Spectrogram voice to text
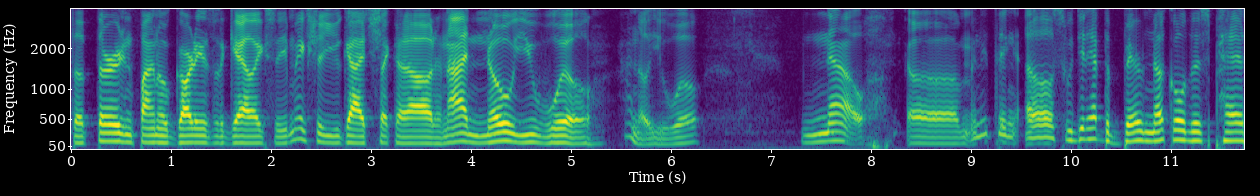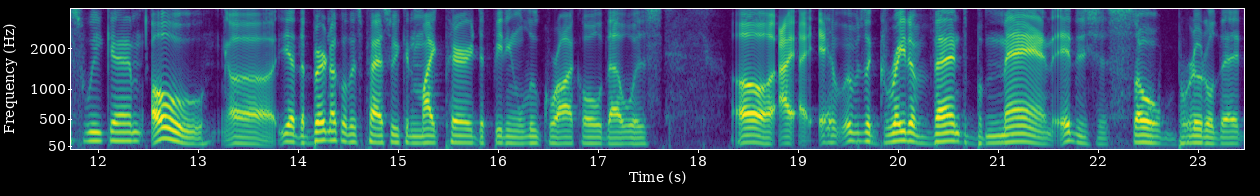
The third and final Guardians of the Galaxy. Make sure you guys check it out, and I know you will. I know you will. Now, um, anything else? We did have the bare knuckle this past weekend. Oh, uh, yeah, the bare knuckle this past weekend. Mike Perry defeating Luke Rockhold. That was, oh, I, I it, it was a great event, but man, it is just so brutal that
